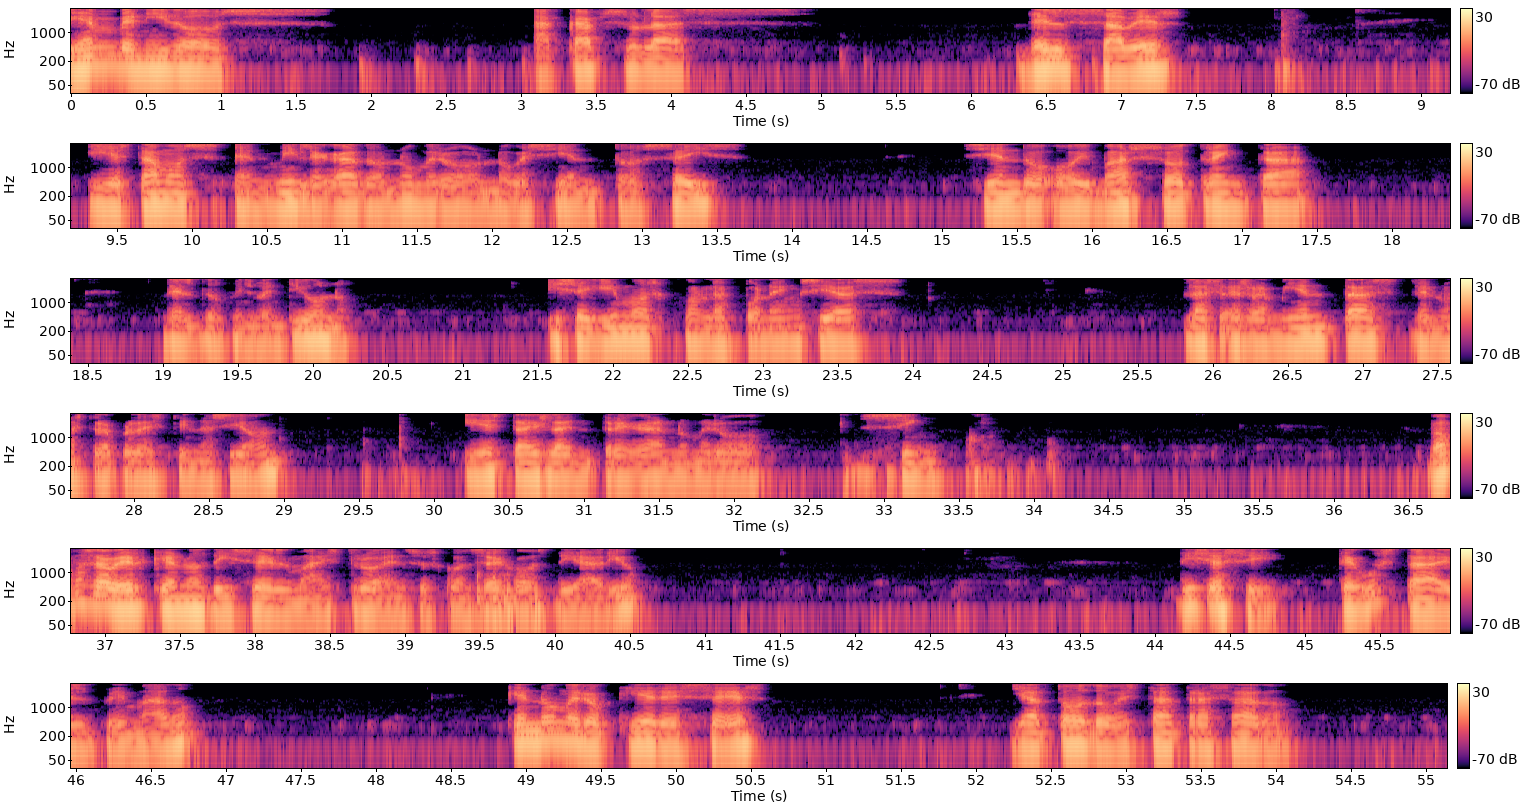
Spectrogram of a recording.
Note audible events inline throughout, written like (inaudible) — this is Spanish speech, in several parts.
Bienvenidos a cápsulas del saber. Y estamos en mi legado número 906, siendo hoy marzo 30 del 2021 y seguimos con las ponencias las herramientas de nuestra predestinación y esta es la entrega número 5. Vamos a ver qué nos dice el maestro en sus consejos diarios. Dice así, ¿te gusta el primado? ¿Qué número quieres ser? Ya todo está trazado.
